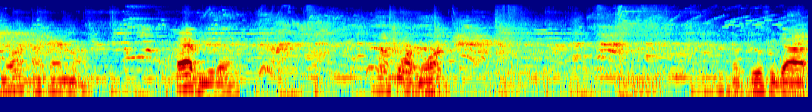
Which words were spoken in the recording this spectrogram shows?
What? I had enough. Have you, though? Don't you want more? Goofy got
